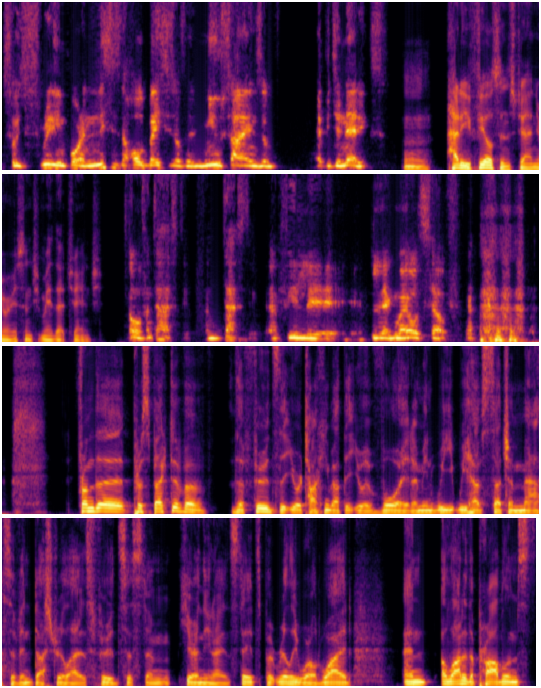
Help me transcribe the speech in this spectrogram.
so it's really important and this is the whole basis of the new science of epigenetics mm. how do you feel since january since you made that change oh fantastic fantastic i feel uh, like my old self from the perspective of the foods that you were talking about that you avoid. I mean, we we have such a massive industrialized food system here in the United States, but really worldwide. And a lot of the problems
